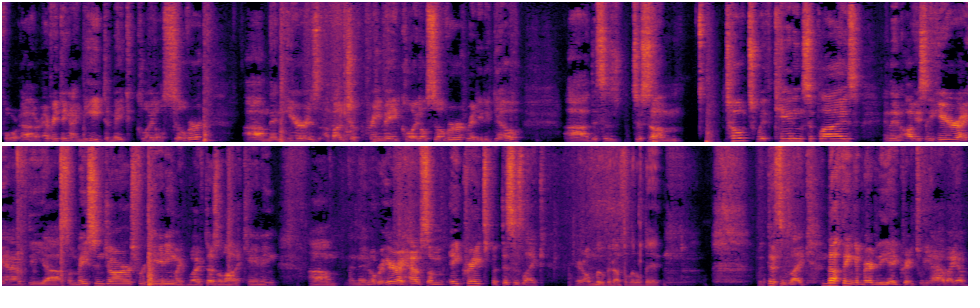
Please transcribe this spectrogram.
for uh, everything I need to make colloidal silver. Um, then here is a bunch of pre-made colloidal silver ready to go. Uh, this is just some totes with canning supplies. And then obviously here I have the uh, some mason jars for canning. My wife does a lot of canning. Um, and then over here I have some egg crates, but this is like, here I'll move it up a little bit. But this is like nothing compared to the egg crates we have. I have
